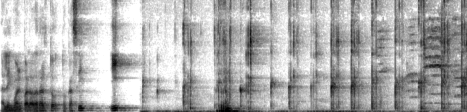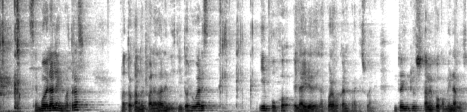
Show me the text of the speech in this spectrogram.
la lengua en el paladar alto toca así y se mueve la lengua atrás, va tocando el paladar en distintos lugares y empujo el aire de las cuerdas vocales para que suene. Entonces incluso también puedo combinarlos.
